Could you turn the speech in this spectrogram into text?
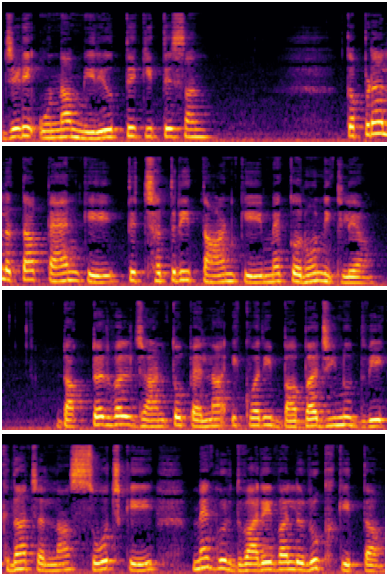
ਜਿਹੜੇ ਉਹਨਾਂ ਮੇਰੇ ਉੱਤੇ ਕੀਤੇ ਸਨ। ਕਪੜਾ ਲੱਤਾ ਪਹਿਨ ਕੇ ਤੇ ਛਤਰੀ ਤਾਣ ਕੇ ਮੈਂ ਘਰੋਂ ਨਿਕਲਿਆ। ਡਾਕਟਰ ਵੱਲ ਜਾਣ ਤੋਂ ਪਹਿਲਾਂ ਇੱਕ ਵਾਰੀ ਬਾਬਾ ਜੀ ਨੂੰ ਵੇਖਦਾ ਚੱਲਣਾ ਸੋਚ ਕੇ ਮੈਂ ਗੁਰਦੁਆਰੇ ਵੱਲ ਰੁਖ ਕੀਤਾ।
